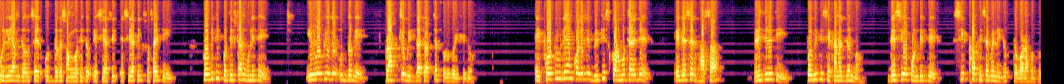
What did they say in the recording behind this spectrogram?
উইলিয়াম জোনসের উদ্যোগে সংগঠিত এশিয়াটিক সোসাইটি প্রভৃতি প্রতিষ্ঠানগুলিতে ইউরোপীয়দের উদ্যোগে প্রাচ্য বিদ্যা চর্চা শুরু হয়েছিল। এই ফোর্ট উইলিয়াম কলেজে ব্রিটিশ কর্মচারীদের এদেশের ভাষা, রীতিনীতি প্রভৃতি শেখানোর জন্য দেশীয় পণ্ডিতদের শিক্ষক হিসেবে নিযুক্ত করা হতো।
